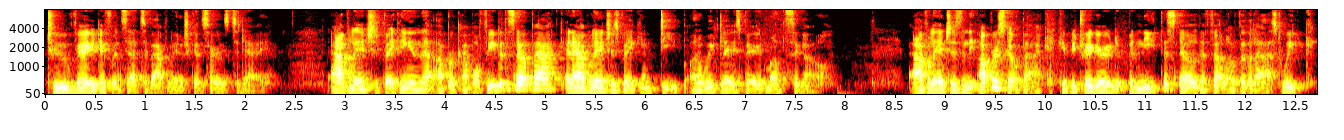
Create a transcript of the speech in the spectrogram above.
two very different sets of avalanche concerns today. Avalanches breaking in the upper couple feet of the snowpack, and avalanches breaking deep on weak layers buried months ago. Avalanches in the upper snowpack can be triggered beneath the snow that fell over the last week,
